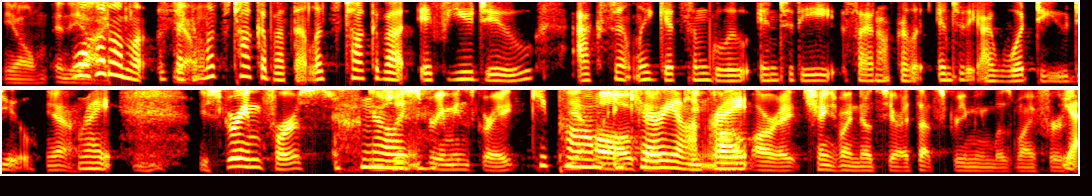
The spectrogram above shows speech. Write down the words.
You know, in the Well, eye. hold on a second. Yeah. Let's talk about that. Let's talk about if you do accidentally get some glue into the cyanoacrylate into the eye, what do you do? Yeah. Right. Mm-hmm. You scream first. No. Usually screaming's great. Keep calm oh, and okay. carry Keep on, calm. right? All right. Change my notes here. I thought screaming was my first Yeah.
